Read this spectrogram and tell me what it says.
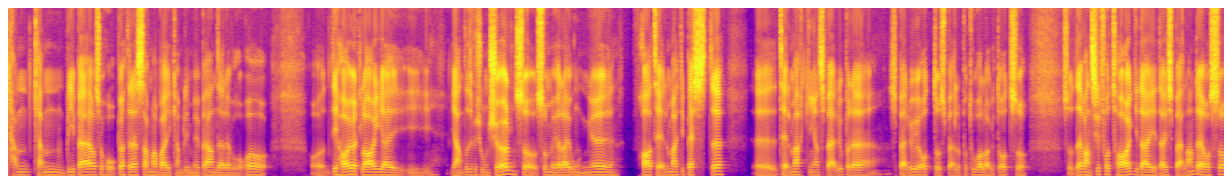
kan, kan, bli bedre. Så håper jeg at det samarbeidet kan bli mye bedre enn det det har vært. Og, og, de har jo et lag i, i, i andredivisjon sjøl, så, så mye av de unge fra Telemark, de beste eh, telemarkingene, spiller jo på det Spiller jo i Odd og spiller på toerlaget Odd, så, så, det er vanskelig å få tak i de, de spillerne der. Og så,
